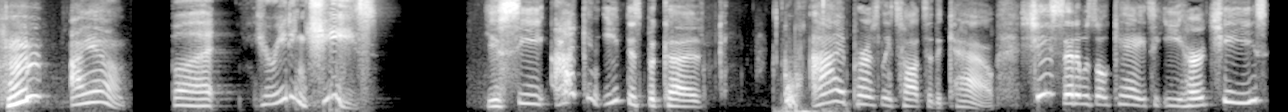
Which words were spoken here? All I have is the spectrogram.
Hmm? I am. But you're eating cheese. You see, I can eat this because I personally talked to the cow. She said it was okay to eat her cheese,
